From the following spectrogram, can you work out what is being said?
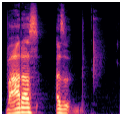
war das, also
